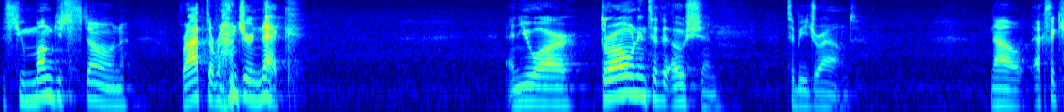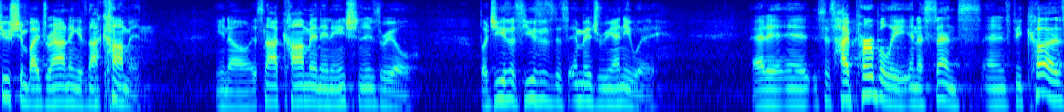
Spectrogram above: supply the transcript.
this humongous stone, wrapped around your neck, and you are thrown into the ocean to be drowned. Now, execution by drowning is not common. You know, it's not common in ancient Israel. But Jesus uses this imagery anyway. And it's this hyperbole in a sense, and it's because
